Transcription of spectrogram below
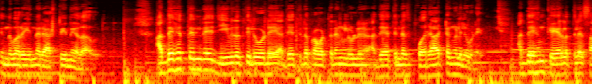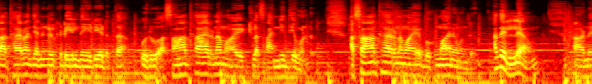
എന്ന് പറയുന്ന രാഷ്ട്രീയ നേതാവ് അദ്ദേഹത്തിന്റെ ജീവിതത്തിലൂടെ അദ്ദേഹത്തിന്റെ പ്രവർത്തനങ്ങളിലൂടെ അദ്ദേഹത്തിന്റെ പോരാട്ടങ്ങളിലൂടെ അദ്ദേഹം കേരളത്തിലെ സാധാരണ ജനങ്ങൾക്കിടയിൽ നേടിയെടുത്ത ഒരു അസാധാരണമായിട്ടുള്ള സാന്നിധ്യമുണ്ട്. അസാധാരണമായ ബഹുമാനമുണ്ട്. അതെല്ലാം ആണ്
